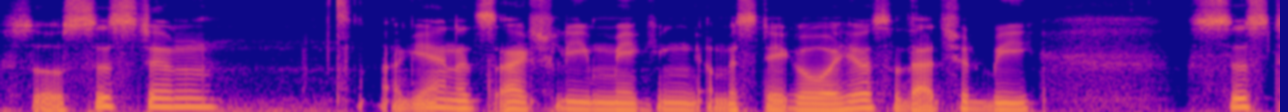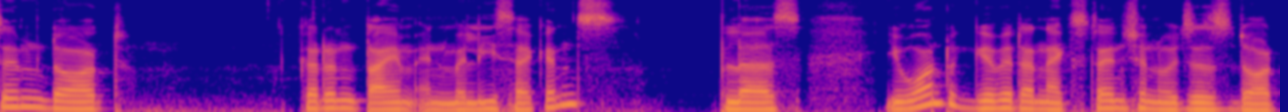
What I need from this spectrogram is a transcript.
So system again it's actually making a mistake over here. So that should be system dot current time in milliseconds plus you want to give it an extension which is dot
